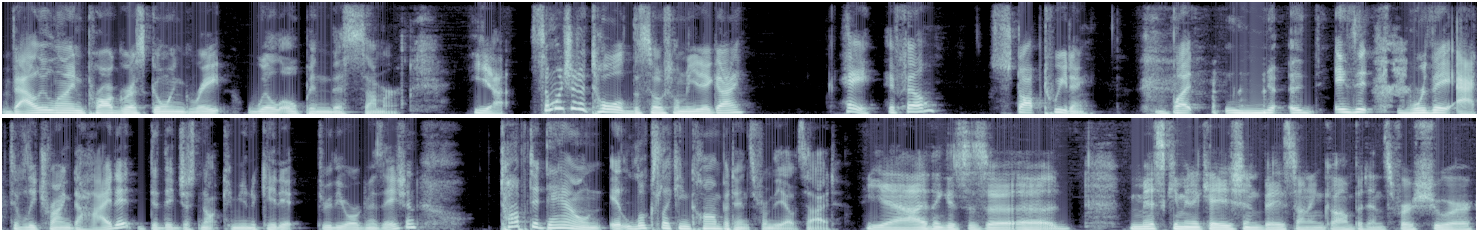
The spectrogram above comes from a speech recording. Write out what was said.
Valley Line progress going great, will open this summer. Yeah. Someone should have told the social media guy, hey, hey, Phil, stop tweeting. But no, uh, is it, were they actively trying to hide it? Did they just not communicate it through the organization? Top to down, it looks like incompetence from the outside. Yeah, I think it's just a, a, miscommunication based on incompetence for sure.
